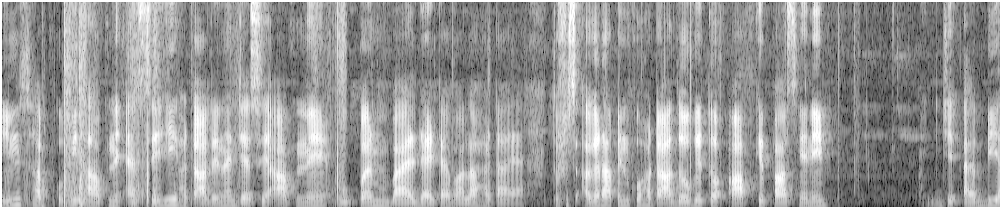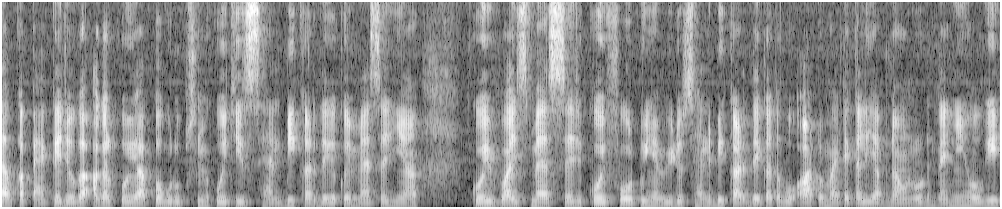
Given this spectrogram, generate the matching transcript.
इन सबको भी आपने ऐसे ही हटा लेना जैसे आपने ऊपर मोबाइल डाटा वाला हटाया है। तो फिर अगर आप इनको हटा दोगे तो आपके पास यानी जो अब भी आपका पैकेज होगा। अगर कोई आपको ग्रुप्स में कोई चीज़ सेंड भी कर देगा, कोई मैसेज या कोई वॉइस मैसेज कोई फ़ोटो या वीडियो सेंड भी कर देगा तो वो ऑटोमेटिकली अब डाउनलोड नहीं होगी।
